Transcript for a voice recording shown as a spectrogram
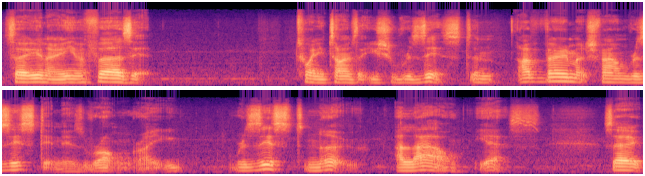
So, you know, he infers it 20 times that you should resist. And I've very much found resisting is wrong, right? You resist, no. Allow, yes. So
